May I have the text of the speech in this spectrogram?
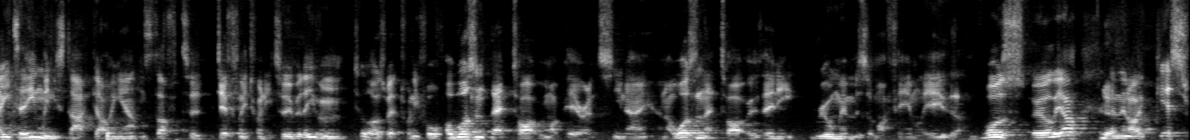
18, when you start going out and stuff, to definitely 22, but even till I was about 24, I wasn't that tight with my parents, you know, and I wasn't that tight with any real members of my family either. Was earlier, Yeah. and then I guess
